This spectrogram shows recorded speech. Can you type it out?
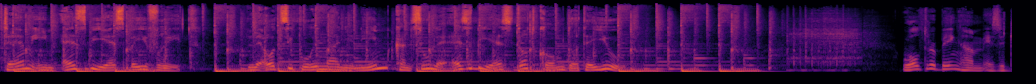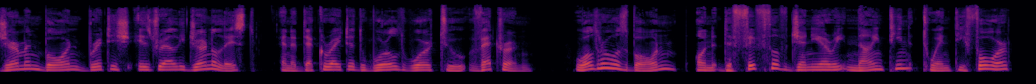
אתם עם SBS בעברית. לעוד סיפורים מעניינים, כנסו ל-sbs.com.au. Walter Bingham is a German-born British-Israeli journalist and a decorated World War II veteran. Walter was born on the 5th of January 1924,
